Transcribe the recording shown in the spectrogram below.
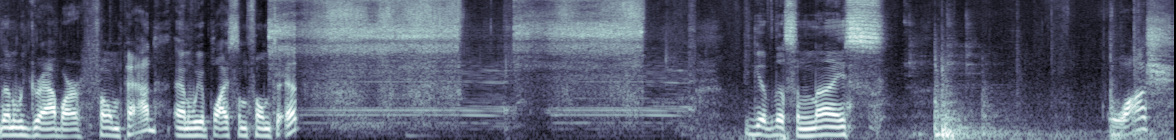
Then we grab our foam pad and we apply some foam to it. Give this a nice wash.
